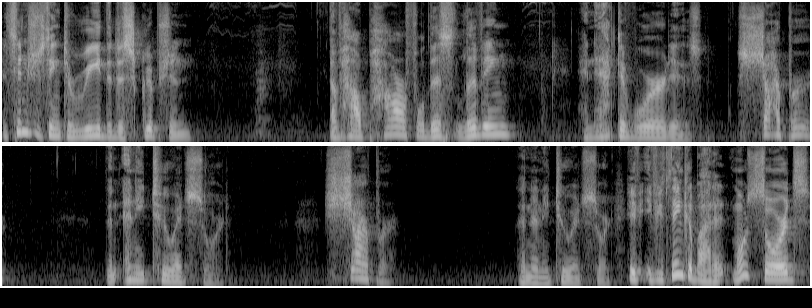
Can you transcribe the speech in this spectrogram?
It's interesting to read the description of how powerful this living and active word is, sharper than any two edged sword sharper than any two edged sword. If, if you think about it, most swords,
